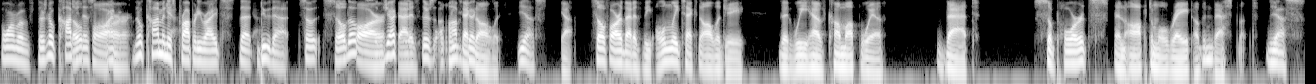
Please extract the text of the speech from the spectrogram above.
form of there's no communist So far, no communist yeah. property rights that Yeah. do that. So So far, that is there's the only objective. technology. yes. Yeah. So far, that is the only technology that we have come up with that supports an optimal rate of investment. Yes.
